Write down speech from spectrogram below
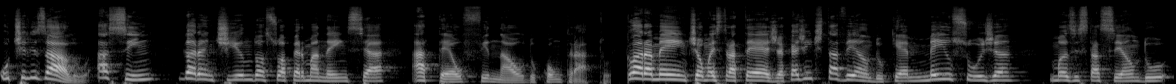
utilizá-lo, assim garantindo a sua permanência até o final do contrato. Claramente é uma estratégia que a gente está vendo que é meio suja, mas está sendo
